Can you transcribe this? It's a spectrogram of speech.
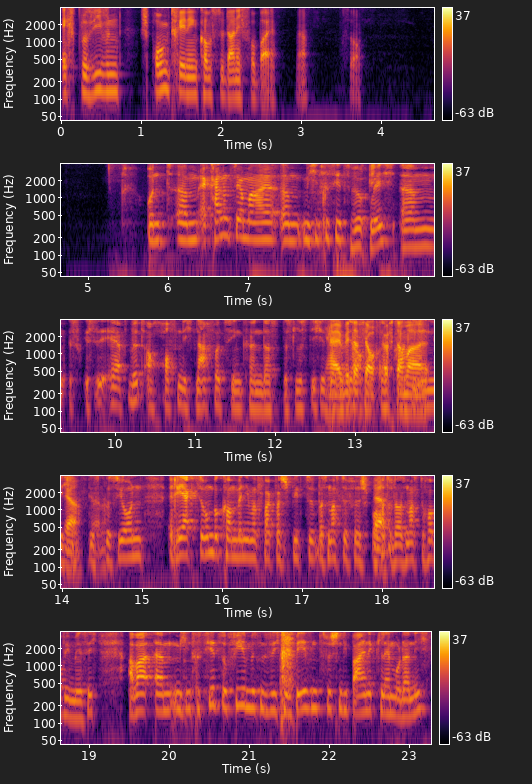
explosiven Sprungtraining kommst du da nicht vorbei. Und ähm, er kann uns ja mal, ähm, mich interessiert es wirklich, ähm, es, es, er wird auch hoffentlich nachvollziehen können, dass das lustig ist. Ja, er, er wird, das ja auch öfter Party mal ja, Diskussionen, ja. Reaktionen bekommen, wenn jemand fragt, was spielst du, was machst du für einen Sport ja. oder was machst du hobbymäßig. Aber ähm, mich interessiert so viel, müssen sie sich den Besen zwischen die Beine klemmen oder nicht.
